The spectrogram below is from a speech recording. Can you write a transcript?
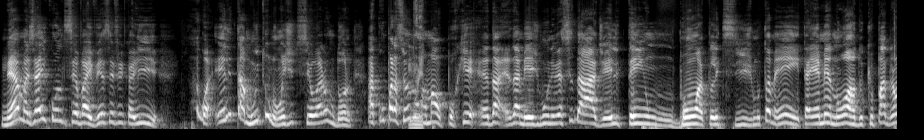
né? Mas aí quando você vai ver, você fica aí. Agora, ele tá muito longe de ser o Aaron Donald. A comparação é normal, porque é da, é da mesma universidade. Ele tem um bom atleticismo também, tá, é menor do que o padrão.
